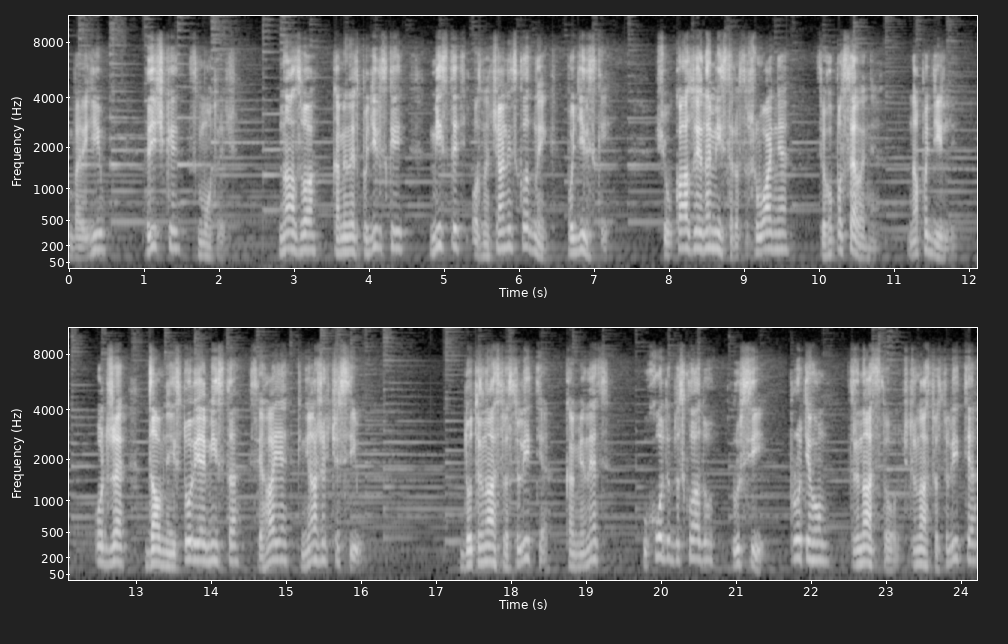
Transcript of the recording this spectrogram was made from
берегів річки Смотрич. Назва Кам'янець-Подільський містить означальний складник Подільський, що вказує на місце розташування цього поселення на Поділлі. Отже, давня історія міста сягає княжих часів. До 13 століття Кам'янець уходив до складу Русі протягом 13-14 століття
